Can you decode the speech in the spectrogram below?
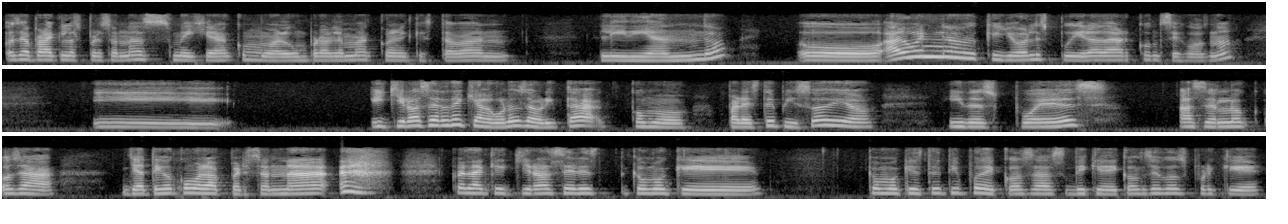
O sea, para que las personas me dijeran como algún problema con el que estaban lidiando o algo en lo que yo les pudiera dar consejos, ¿no? Y, y quiero hacer de que algunos de ahorita, como para este episodio, y después hacerlo, o sea, ya tengo como la persona con la que quiero hacer es, como que, como que este tipo de cosas, de que de consejos, porque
